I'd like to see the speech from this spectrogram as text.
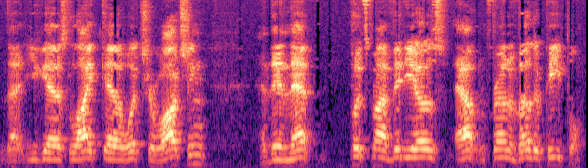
that you guys like uh, what you're watching, and then that puts my videos out in front of other people.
